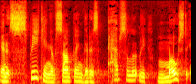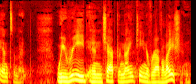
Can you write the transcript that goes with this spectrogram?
and it's speaking of something that is absolutely most intimate. We read in chapter 19 of Revelation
